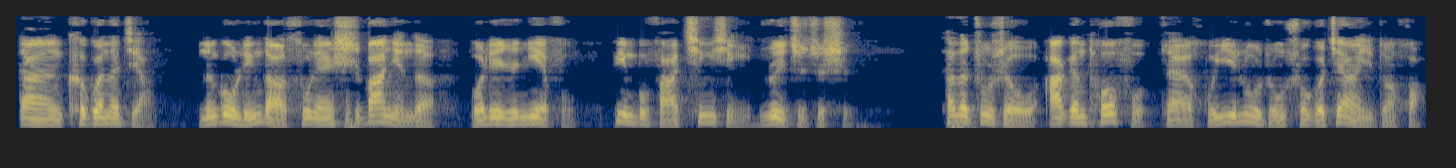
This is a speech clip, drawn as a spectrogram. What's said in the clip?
但客观的讲，能够领导苏联十八年的勃列日涅夫，并不乏清醒睿智之时。他的助手阿根托夫在回忆录中说过这样一段话：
